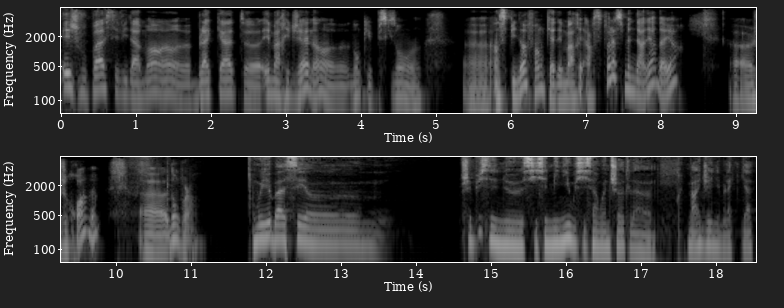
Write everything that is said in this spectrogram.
Et je vous passe évidemment hein, Black Cat euh, et Mary Jane, hein, euh, donc puisqu'ils ont euh, un spin-off hein, qui a démarré. Alors c'est pas la semaine dernière d'ailleurs, je crois même. donc voilà. Oui, bah c'est, euh... je sais plus si c'est une, si c'est mini ou si c'est un one shot là, Mary Jane et Black Cat.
